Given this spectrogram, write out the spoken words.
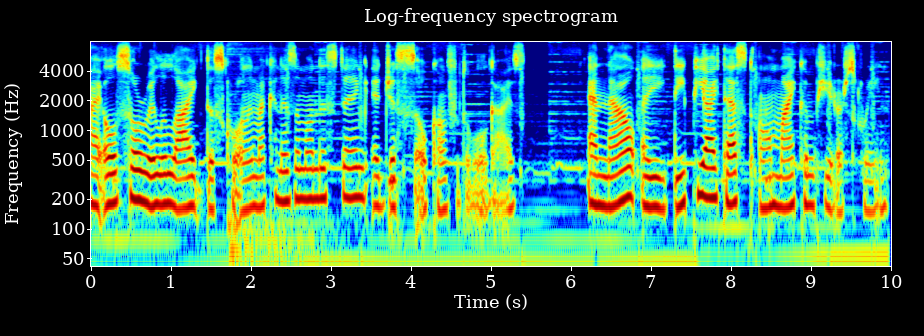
I also really like the scrolling mechanism on this thing, it's just so comfortable guys. And now a DPI test on my computer screen.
